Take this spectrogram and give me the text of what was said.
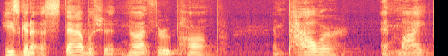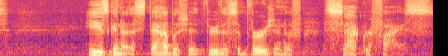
He's going to establish it not through pomp and power and might. He's going to establish it through the subversion of sacrifice,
